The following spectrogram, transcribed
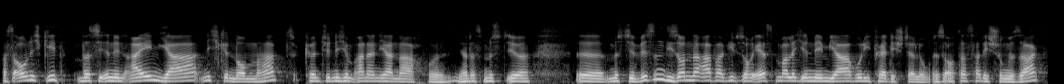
was auch nicht geht, was ihr in den einen Jahr nicht genommen habt, könnt ihr nicht im anderen Jahr nachholen. Ja, das müsst ihr, äh, müsst ihr wissen. Die Sonderafa gibt es auch erstmalig in dem Jahr, wo die Fertigstellung ist. Auch das hatte ich schon gesagt.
